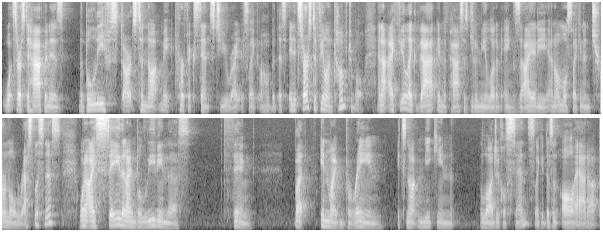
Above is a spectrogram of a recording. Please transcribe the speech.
What starts to happen is the belief starts to not make perfect sense to you, right? It's like, oh, but that's, and it starts to feel uncomfortable. And I, I feel like that in the past has given me a lot of anxiety and almost like an internal restlessness when I say that I'm believing this thing, but in my brain, it's not making logical sense. Like it doesn't all add up.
